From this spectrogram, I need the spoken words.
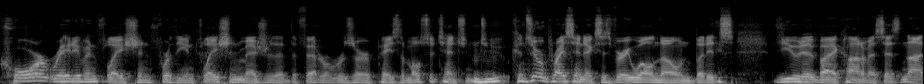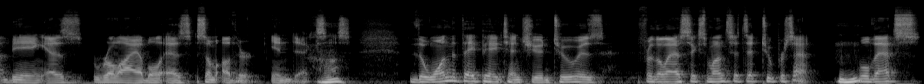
core rate of inflation for the inflation measure that the Federal Reserve pays the most attention to, mm-hmm. consumer price index is very well known, but it's viewed by economists as not being as reliable as some other indexes. Uh-huh. The one that they pay attention to is for the last six months, it's at 2%. percent mm-hmm. Well, that's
